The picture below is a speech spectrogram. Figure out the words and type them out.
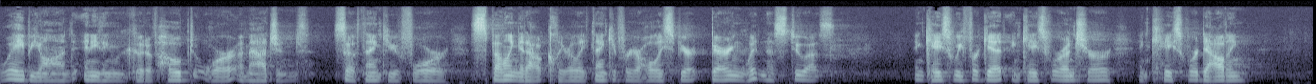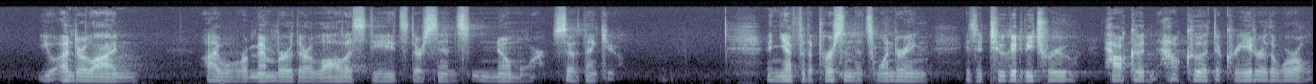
way beyond anything we could have hoped or imagined. So thank you for spelling it out clearly. Thank you for your Holy Spirit bearing witness to us in case we forget, in case we're unsure, in case we're doubting. You underline, I will remember their lawless deeds, their sins no more. So thank you. And yet, for the person that's wondering, is it too good to be true? How could, how could the creator of the world,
